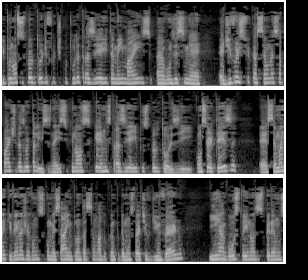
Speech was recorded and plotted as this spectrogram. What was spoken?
E para o nosso produtor de fruticultura trazer aí também mais, ah, vamos dizer assim, é, é diversificação nessa parte das hortaliças, né? Isso que nós queremos trazer aí para os produtores e com certeza é, semana que vem nós já vamos começar a implantação lá do campo demonstrativo de inverno e em agosto aí nós esperamos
